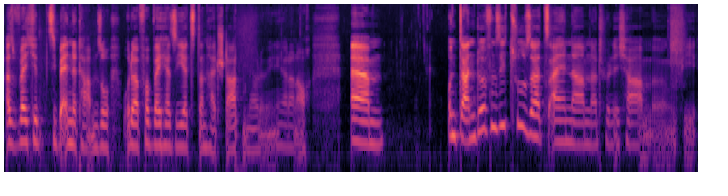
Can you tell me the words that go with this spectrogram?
also welche sie beendet haben, so, oder von welcher sie jetzt dann halt starten, mehr oder weniger dann auch. Ähm, und dann dürfen sie Zusatzeinnahmen natürlich haben irgendwie.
